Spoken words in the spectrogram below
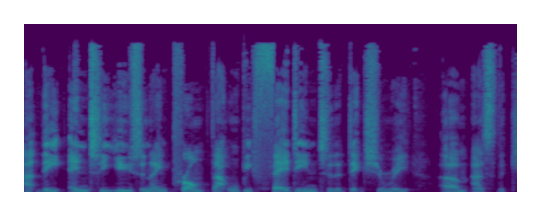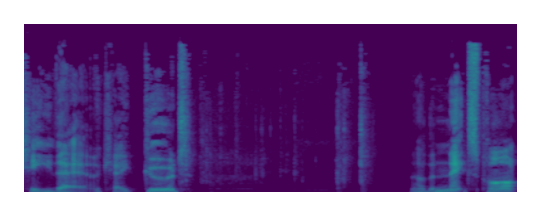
at the enter username prompt, that will be fed into the dictionary um, as the key there. Okay, good. Now the next part,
